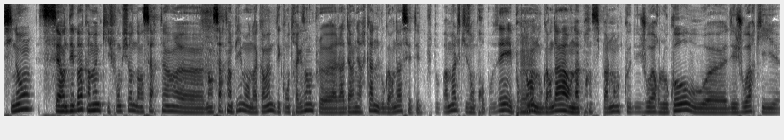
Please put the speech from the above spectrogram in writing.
Sinon, c'est un débat quand même qui fonctionne dans certains, euh, dans certains pays, mais on a quand même des contre-exemples. À la dernière Cannes, l'Ouganda, c'était plutôt pas mal ce qu'ils ont proposé. Et pourtant, Mhm. en Ouganda, on a principalement que des joueurs locaux ou euh, des joueurs qui, euh,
